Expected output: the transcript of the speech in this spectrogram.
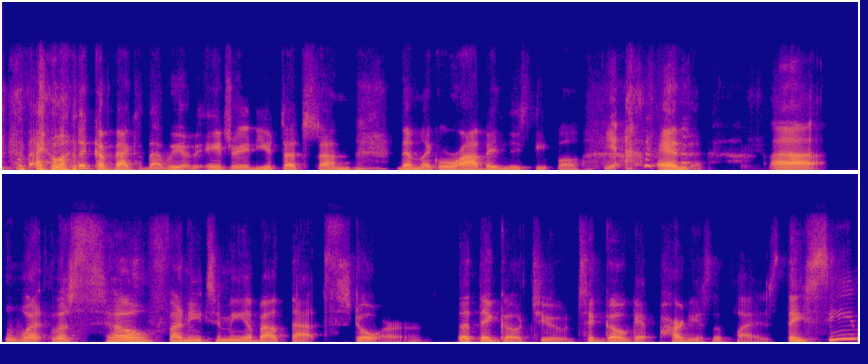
I want to come back to that. We, have Adrian, you touched on them like robbing these people. yeah. and uh what was so funny to me about that store that they go to to go get party supplies they seem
